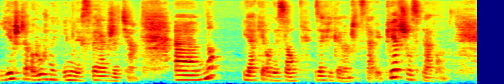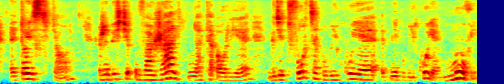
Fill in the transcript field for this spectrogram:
jeszcze o różnych innych sferach życia. No, jakie one są, za chwilkę Wam przedstawię. Pierwszą sprawą e, to jest to, żebyście uważali na teorię, gdzie twórca publikuje, nie publikuje, mówi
